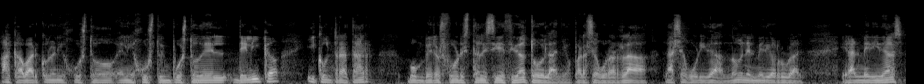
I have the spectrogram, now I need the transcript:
acabar con el injusto, el injusto impuesto del, del ICA y contratar bomberos forestales y de ciudad todo el año para asegurar la, la seguridad ¿no? en el medio rural. Eran medidas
